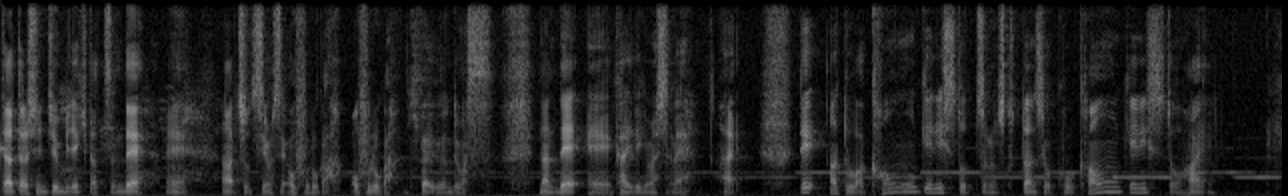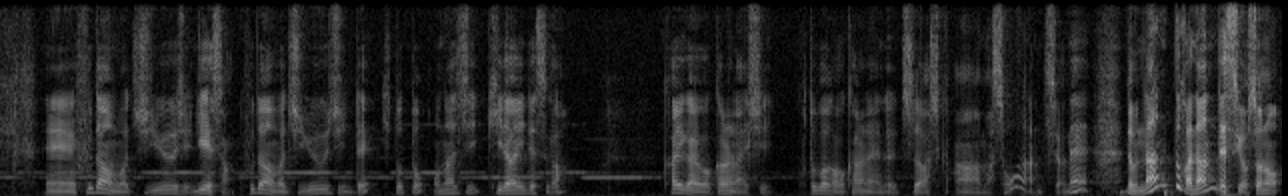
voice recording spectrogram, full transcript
で、新しいの準備できたっつうんで、えー、あ、ちょっとすいません、お風呂が、お風呂が、機械が呼んでます。なんで、えー、借りてきましたね。はい。で、あとは、缶オケリストっていうのを作ったんですよ。こう、缶オケリスト、はい。えー、普段は自由人、リエさん、普段は自由人で人と同じ嫌いですが、海外わからないし、言葉がわからないのでツアーしか、ああ、まあそうなんですよね。でもなんとかなんですよ。その、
